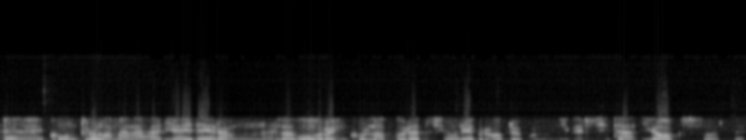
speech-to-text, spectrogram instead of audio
eh, contro la malaria ed era un lavoro in collaborazione proprio con l'Università di Oxford.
